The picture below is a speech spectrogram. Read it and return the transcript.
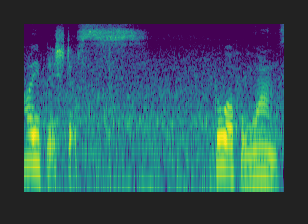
High Priestess. Two of Wands.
